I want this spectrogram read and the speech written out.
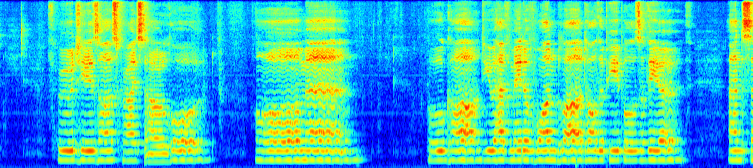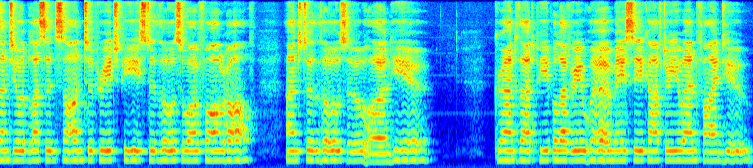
Through Jesus Christ our Lord. Amen. O God, you have made of one blood all the peoples of the earth and sent your blessed Son to preach peace to those who are far off and to those who are near. Grant that people everywhere may seek after you and find you.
